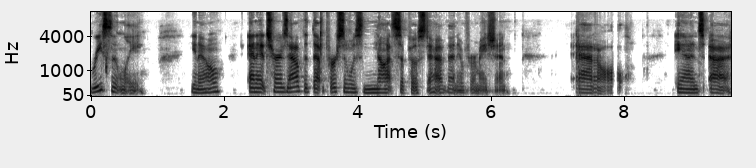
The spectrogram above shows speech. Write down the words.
recently, you know, and it turns out that that person was not supposed to have that information at all, and uh,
